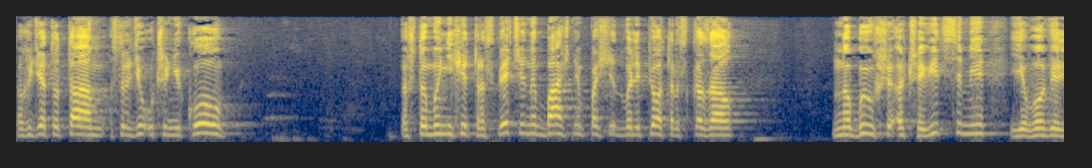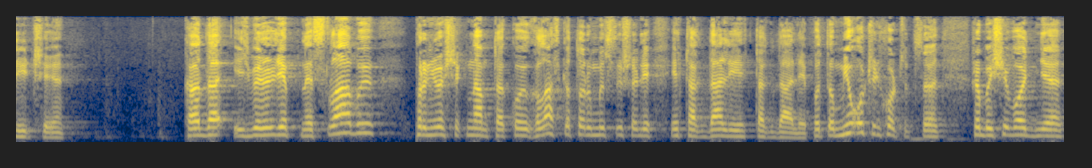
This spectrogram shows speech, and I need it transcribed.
где-то там среди учеников, что мы не хитросплетенным башням посчитывали, Петр сказал, но бывшие очевидцами его величия. Когда из великолепной славы принесший к нам такой глаз, который мы слышали, и так далее, и так далее. Поэтому мне очень хочется, чтобы сегодня,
